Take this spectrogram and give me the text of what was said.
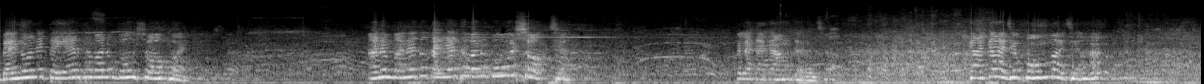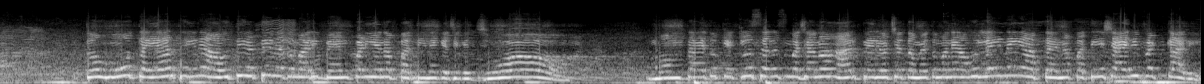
બહેનોને તૈયાર થવાનો બહુ શોખ હોય. અને મને તો તૈયાર થવાનો બહુ શોખ છે. પેલા કાકા આમ કરે છે. કાકા આજે ફોર્મમાં છે, હા? તો હું તૈયાર થઈને આવતી હતી ને તો મારી બહેનપણી એના પતિને કહે છે કે, જુઓ, મમતાએ તો કેટલો સરસ મજાનો હાર પહેર્યો છે. તમે તો મને આવું લઈ નહીં આપતા. એના પતિએ શાયરી ફટકારી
